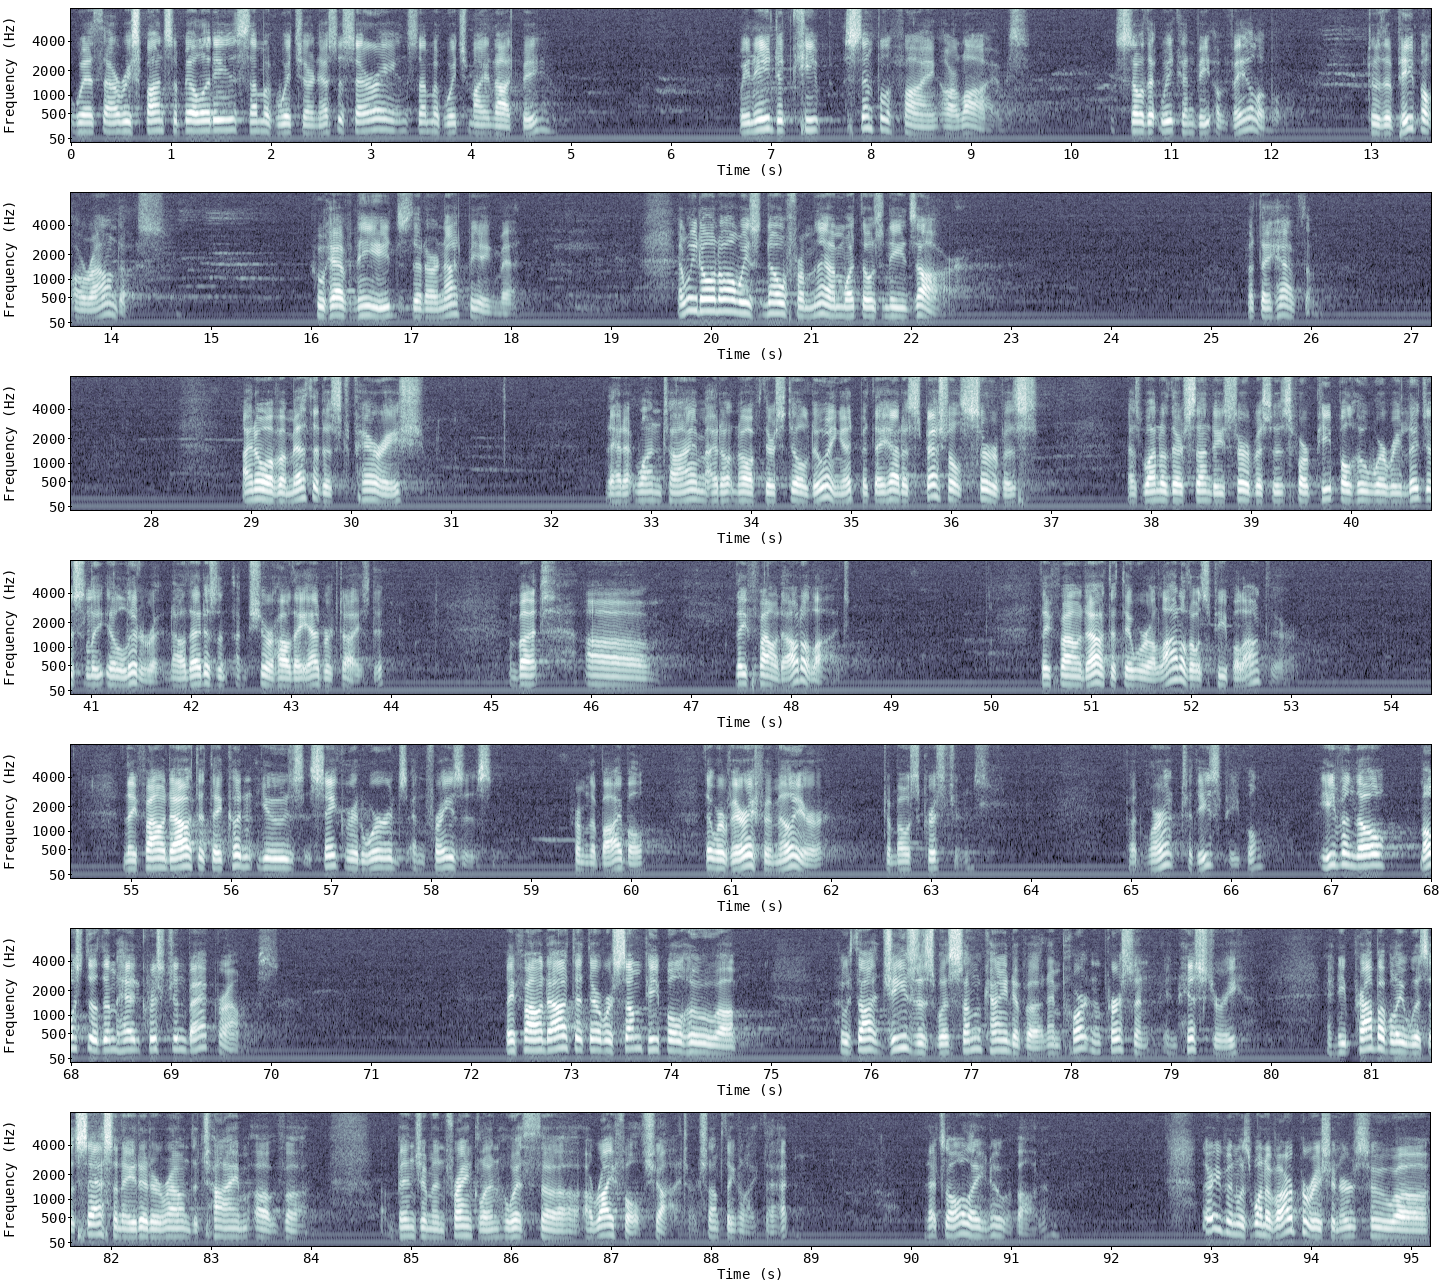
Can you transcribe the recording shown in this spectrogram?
with our responsibilities, some of which are necessary and some of which might not be. We need to keep simplifying our lives so that we can be available to the people around us who have needs that are not being met. And we don't always know from them what those needs are, but they have them. I know of a Methodist parish that at one time, I don't know if they're still doing it, but they had a special service as one of their Sunday services for people who were religiously illiterate. Now, that isn't, I'm sure, how they advertised it, but uh, they found out a lot. They found out that there were a lot of those people out there. They found out that they couldn't use sacred words and phrases from the Bible that were very familiar to most Christians, but weren't to these people, even though most of them had Christian backgrounds. They found out that there were some people who, uh, who thought Jesus was some kind of an important person in history, and he probably was assassinated around the time of uh, Benjamin Franklin with uh, a rifle shot or something like that. That's all they knew about him. There even was one of our parishioners who uh,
